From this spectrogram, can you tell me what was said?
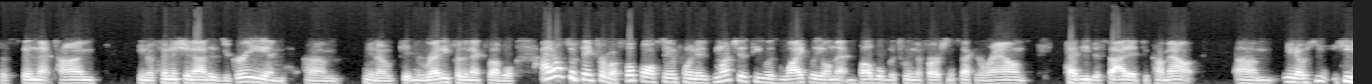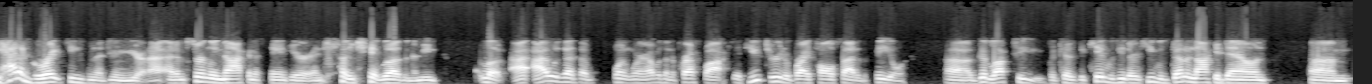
to spend that time, you know, finishing out his degree and um, you know getting ready for the next level. I also think from a football standpoint, as much as he was likely on that bubble between the first and second rounds, had he decided to come out. Um, you know, he, he had a great season that junior year, and, I, I'm certainly not going to stand here and tell you it wasn't. I mean, look, I, I was at the point where I was in a press box. If you threw to Bryce Hall's side of the field, uh, good luck to you because the kid was either he was going to knock it down um,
